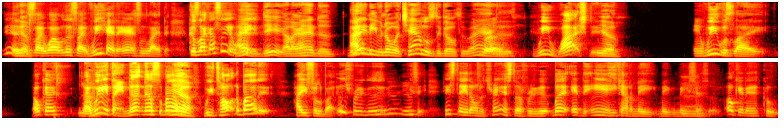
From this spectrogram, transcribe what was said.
yeah, yeah. it's like why would I listen? Like we had to actually like that because, like I said, I had to dig. I like I had to. I didn't even know what channels to go through. I had bruh, we watched it, Yeah. and we was like, okay, like we ain't think nothing else about Yeah. it. We talked about it. How you feel about it? It was pretty good. Yeah, yeah. He, he stayed on the trans stuff pretty good, but at the end, he kind of made made me make Mhm. sense of. it. Okay, then cool.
